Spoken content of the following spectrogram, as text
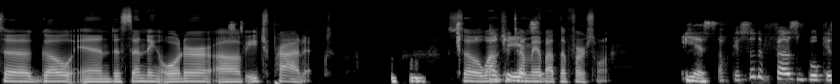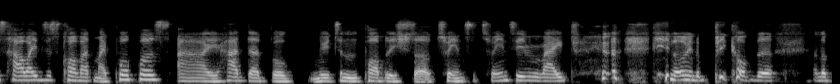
to go in descending order of each product. Mm-hmm. So, why don't okay, you tell yes. me about the first one? Yes. Okay. So the first book is how I discovered my purpose. I had that book written, published uh, 2020, right? you know, in the peak of the in the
